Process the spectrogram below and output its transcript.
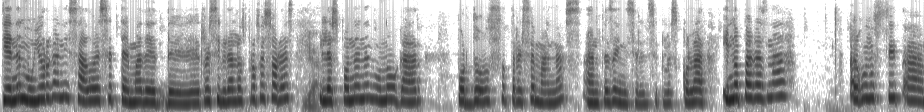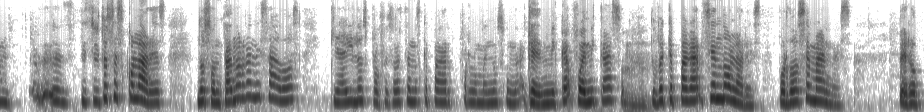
tienen muy organizado ese tema de, de recibir a los profesores Ya. y les ponen en un hogar por dos o tres semanas antes de iniciar el ciclo escolar y no pagas nada. Algunos sí, um, distritos escolares no son tan organizados que ahí los profesores tenemos que pagar por lo menos una, que en mi fue mi caso. Ujú. Tuve que pagar 100 dólares por dos semanas, pero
